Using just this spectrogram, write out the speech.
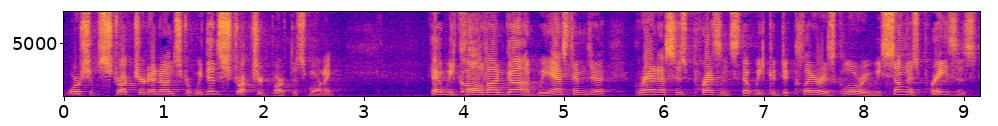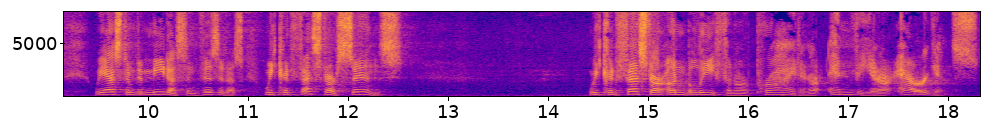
worship structured and unstructured. We did the structured part this morning. Okay, we called on God. We asked Him to grant us His presence that we could declare His glory. We sung His praises. We asked Him to meet us and visit us. We confessed our sins. We confessed our unbelief and our pride and our envy and our arrogance.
